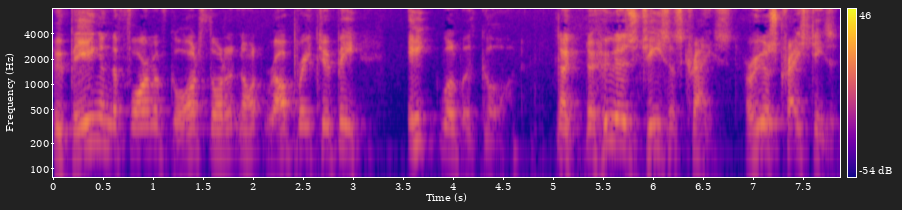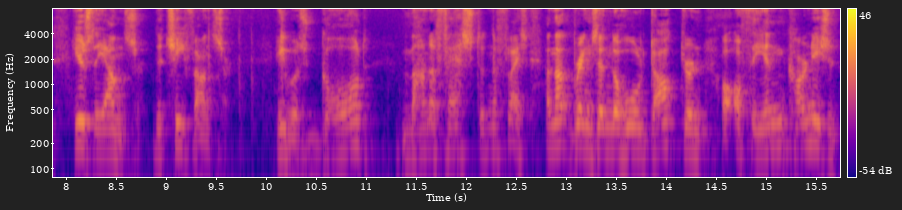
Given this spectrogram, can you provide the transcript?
who being in the form of God thought it not robbery to be equal with God. Now, now who is Jesus Christ? Or who is Christ Jesus? Here's the answer, the chief answer. He was God manifest in the flesh. And that brings in the whole doctrine of the incarnation.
